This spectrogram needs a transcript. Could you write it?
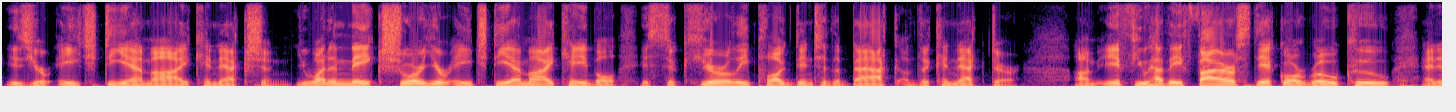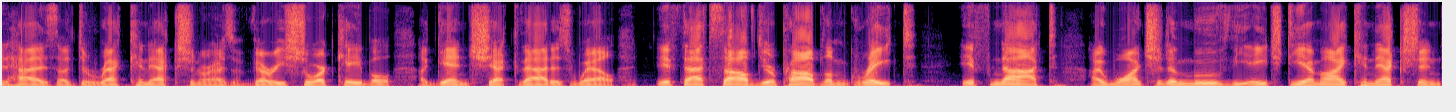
is your HDMI connection. You want to make sure your HDMI cable is securely plugged into the back of the connector. Um, if you have a Fire Stick or Roku and it has a direct connection or has a very short cable, again, check that as well. If that solved your problem, great. If not, I want you to move the HDMI connection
